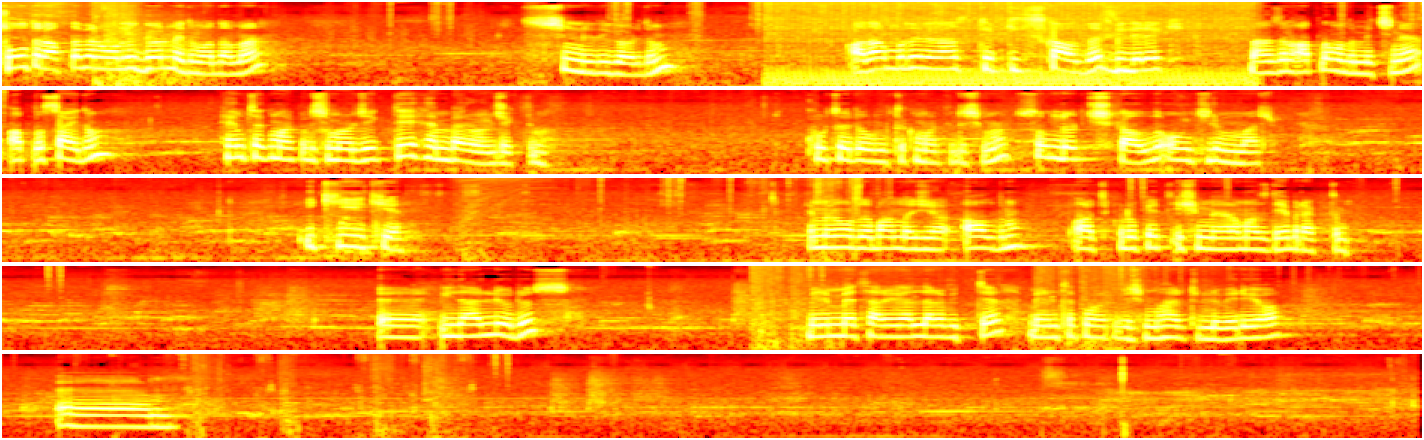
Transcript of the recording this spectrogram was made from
Sol tarafta ben orada görmedim adamı. Şimdi de gördüm. Adam burada nedense tepkisiz kaldı. Bilerek ben zaten atlamadım içine. Atlasaydım hem takım arkadaşım ölecekti hem ben ölecektim. Kurtarıyorum takım arkadaşımı. Son 4 kişi kaldı. 10 kilim var. 2 2. Hemen orada bandajı aldım. Artık roket işime yaramaz diye bıraktım. Ee, ilerliyoruz. Benim materyaller bitti. Benim takım arkadaşım her türlü veriyor. Ee,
